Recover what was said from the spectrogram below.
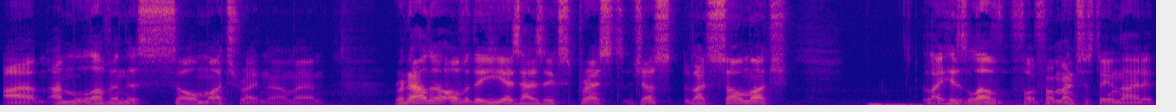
I'm, I'm loving this so much right now, man. Ronaldo over the years has expressed just like so much like his love for, for Manchester United.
